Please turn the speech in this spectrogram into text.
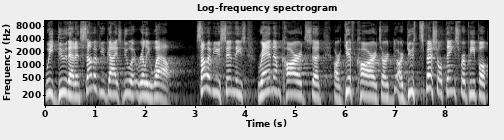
we do that. And some of you guys do it really well. Some of you send these random cards uh, or gift cards or, or do special things for people,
